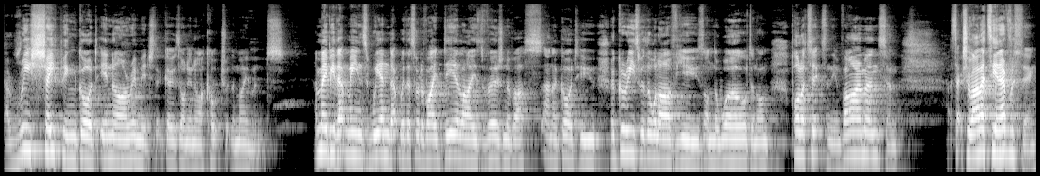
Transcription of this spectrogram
a reshaping God in our image that goes on in our culture at the moment. And maybe that means we end up with a sort of idealized version of us and a God who agrees with all our views on the world and on politics and the environment and sexuality and everything.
